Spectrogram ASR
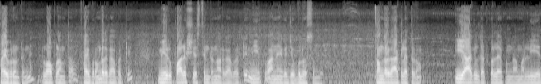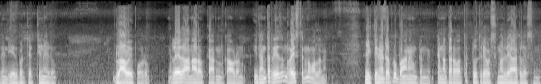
ఫైబర్ ఉంటుంది. లోపలంతా ఫైబర్ ఉండదు కాబట్టి మీరు పాలిష్ చేసి తింటున్నారు కాబట్టి మీకు అనేక జబ్బులు వస్తుంది. తొందరగా ఆకలి ఎత్తడం ఈ ఆకలి తట్టుకోలేకుండా మళ్ళీ ఏదండి ఏది పడితే తినేయడం లావ్ అయిపోవడం లేదా అనారోగ్య కారణాలు కావడం. ఇదంతా రీజన్ రైస్ తినడం వల్లనే. మీకు తినేటప్పుడు బాగానే ఉంటుంది. తిన్న తర్వాత టూ త్రీ అవర్స్ మళ్ళీ ఆకలి వేస్తుంది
